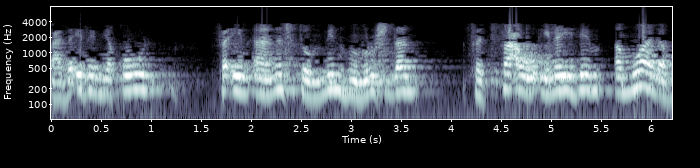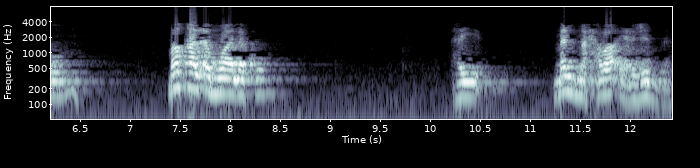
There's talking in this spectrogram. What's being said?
بعد إذن يقول فإن آنستم منهم رشدا فادفعوا إليهم أموالهم. ما قال أموالكم؟ هي ملمح رائع جدا.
